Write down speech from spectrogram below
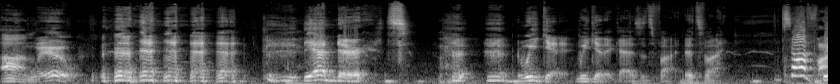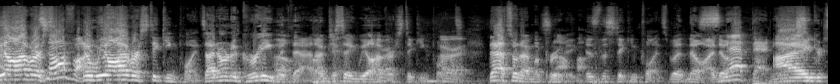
Um, Woo! yeah, nerds. we get it. We get it, guys. It's fine. It's fine. It's not fine. We all have our it's not fine. No, we all have our sticking points. I don't agree with Oh, that. I'm just okay. saying we all have All our right. sticking points. right. That's what I'm approving fine. is the sticking points. But no, I don't. Snap that, I Nick agree-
